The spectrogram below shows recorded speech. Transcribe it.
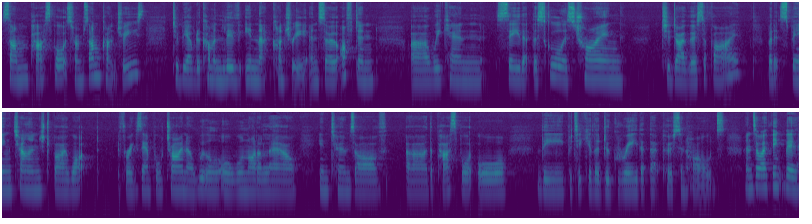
some passports from some countries to be able to come and live in that country. And so often uh, we can see that the school is trying to diversify but it's being challenged by what, for example, China will or will not allow in terms of uh, the passport or the particular degree that that person holds. And so I think there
